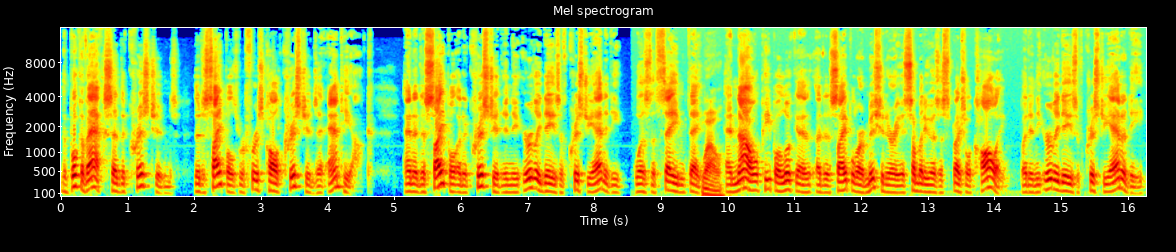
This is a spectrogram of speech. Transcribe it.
the book of Acts said the Christians, the disciples were first called Christians at Antioch. And a disciple and a Christian in the early days of Christianity was the same thing. Wow. And now people look at a disciple or a missionary as somebody who has a special calling. But in the early days of Christianity,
